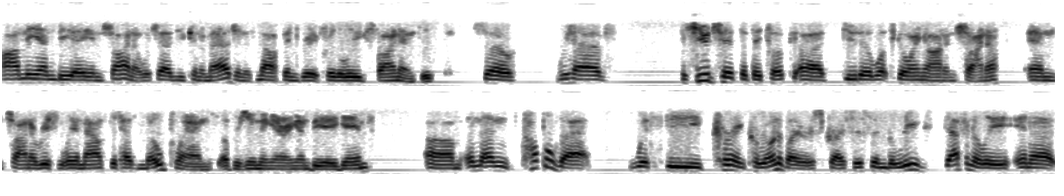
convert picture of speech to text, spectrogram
on the NBA in China, which, as you can imagine, has not been great for the league's finances. So we have the huge hit that they took uh, due to what's going on in China, and China recently announced it has no plans of resuming airing NBA games. Um, and then couple that with the current coronavirus crisis, and the league's definitely in a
